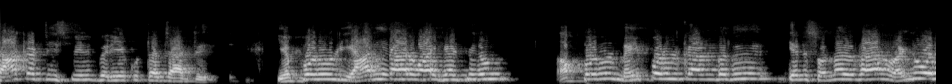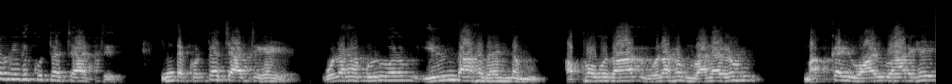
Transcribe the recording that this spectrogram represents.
சாக்ரட்டிஸ் மீது பெரிய குற்றச்சாட்டு. எப்பொருள் யார் யார் வாய் கேட்பினும் அப்பொருள் மெய்ப்பொருள் காண்பது என்று சொன்னதுதான் வள்ளுவர் மீது குற்றச்சாட்டு. இந்த குற்றச்சாட்டுகள் உலகம் முழுவதும் இருந்தாக வேண்டும். அப்போதுதான் உலகம் வளரும் மக்கள் வாழ்வார்கள்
